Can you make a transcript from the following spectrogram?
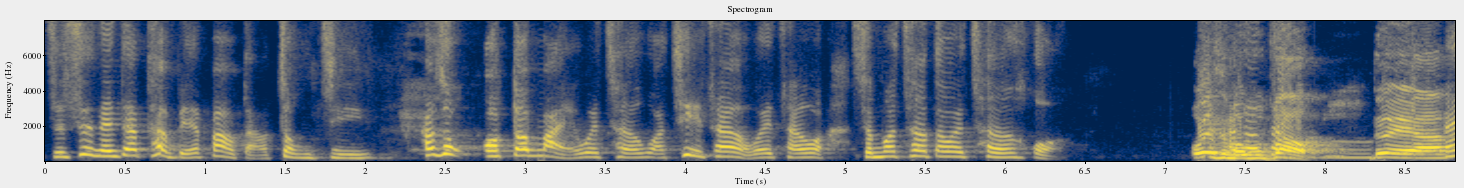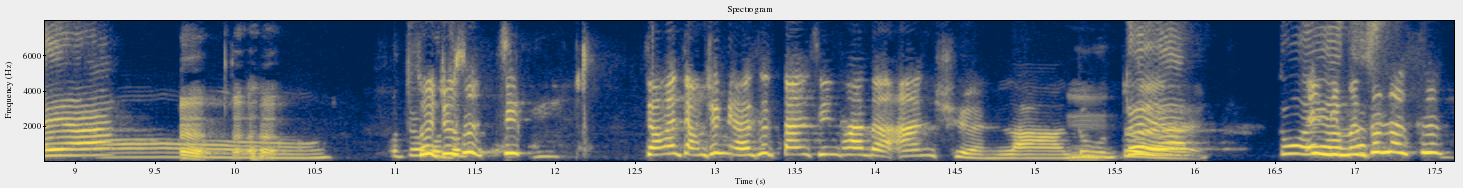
只是人家特别报道重机。”他说：“奥多曼也会车祸，汽车也会车祸，什么车都会车祸。”为什么不报？对呀，对呀。哦，所以就是这讲来讲去，你还是担心他的安全啦，对不对？对呀，对。哎，你们真的是。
